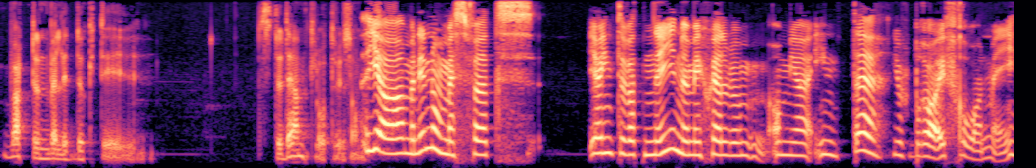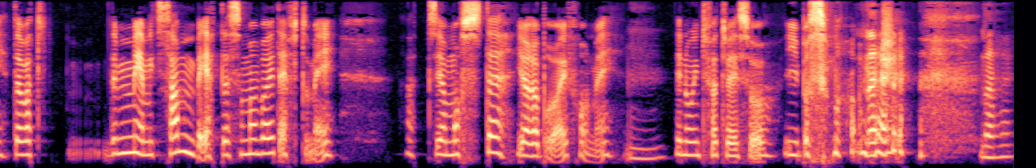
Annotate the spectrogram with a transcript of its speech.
varit en väldigt duktig student låter det som. Ja, men det är nog mest för att jag inte varit nöjd med mig själv om, om jag inte gjort bra ifrån mig. Det har varit det är mer mitt samvete som har varit efter mig. Att jag måste göra bra ifrån mig. Mm. Det är nog inte för att jag är så übersmart. Nej. Nej.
